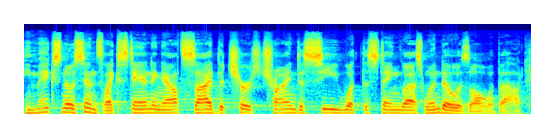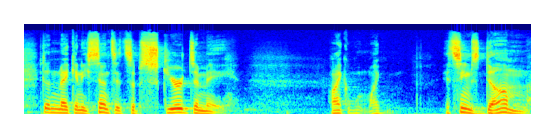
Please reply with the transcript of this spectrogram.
he makes no sense. Like standing outside the church trying to see what the stained glass window is all about. It doesn't make any sense. It's obscured to me. Like, like it seems dumb.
